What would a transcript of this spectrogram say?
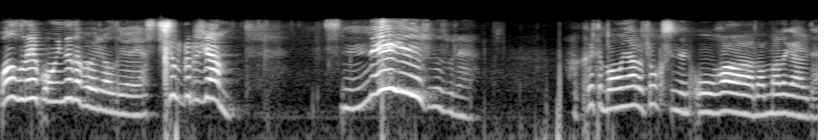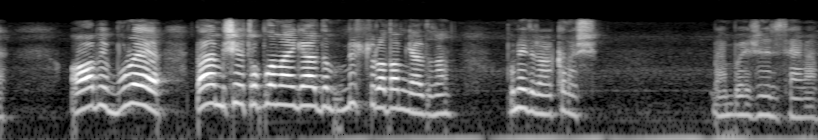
Vallahi hep oyunda da böyle oluyor ya. Çıldıracağım. Siz Neye geliyorsunuz buraya? Hakikaten ben oyunlarda çok sinirlen. Oha adamlar da geldi. Abi buraya ben bir şey toplamaya geldim. Bir sürü adam geldi lan. Bu nedir arkadaş? Ben böyle şeyleri sevmem.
